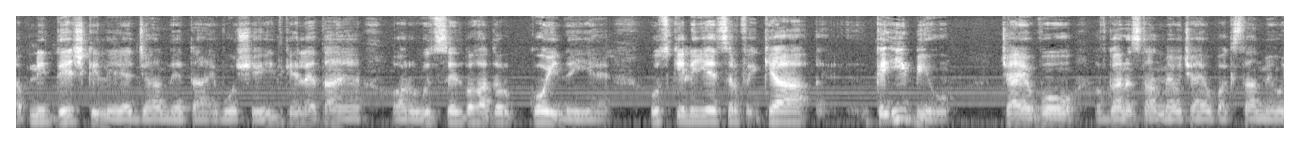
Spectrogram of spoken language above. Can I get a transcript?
اپنی دیش کے لیے جان دیتا ہے، وہ شہید کہلاتا ہے اور اس سے بہادر کوئی نہیں ہے۔ اس کے لیے صرف کیا، کہیں بھی ہو۔ چاہے وہ افغانستان میں ہو، چاہے وہ پاکستان میں ہو،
